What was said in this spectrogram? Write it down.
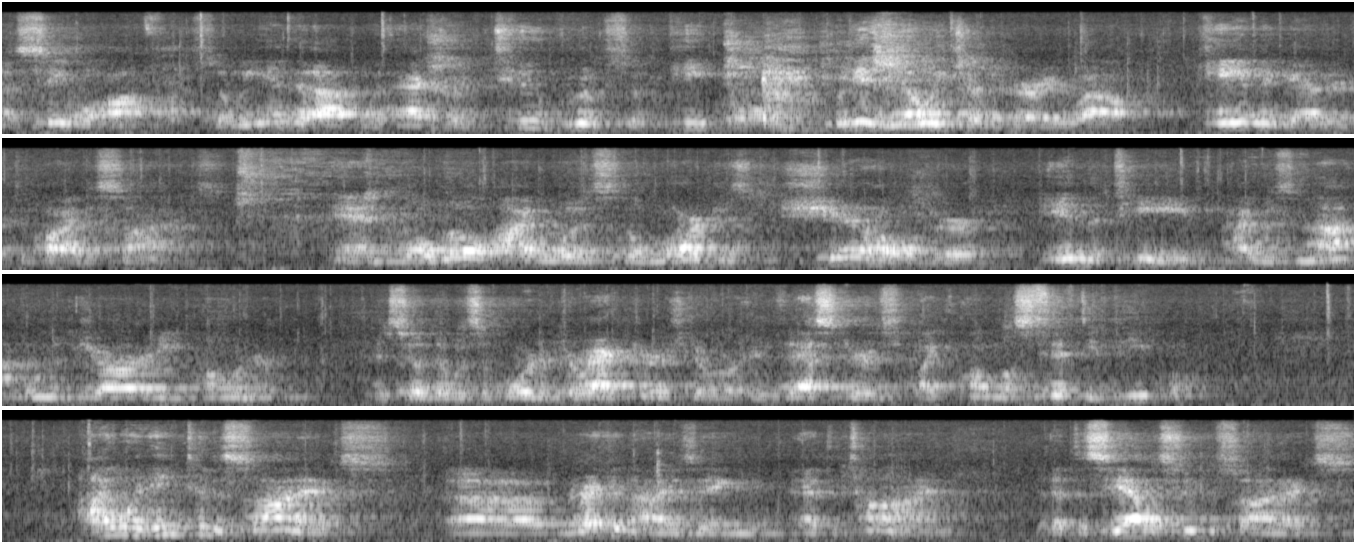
a single offer. So we ended up with actually two groups of people who didn't know each other very well, came together to buy the Sonics. And although I was the largest shareholder in the team, I was not the majority owner. And so there was a board of directors, there were investors, like almost 50 people. I went into the Sonics uh, recognizing at the time that the Seattle Supersonics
